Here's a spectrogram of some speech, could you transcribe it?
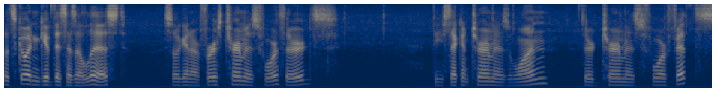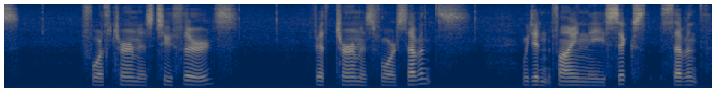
Let's go ahead and give this as a list. So again, our first term is 4 thirds. The second term is 1. Third term is 4 fifths. Fourth term is 2 thirds. Fifth term is 4 sevenths. We didn't find the sixth, seventh,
